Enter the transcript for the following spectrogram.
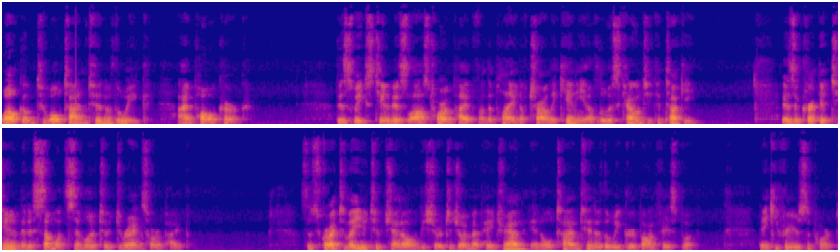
Welcome to Old Time Tune of the Week. I'm Paul Kirk. This week's tune is Lost Hornpipe from the playing of Charley Kinney of Lewis County, Kentucky. It is a crooked tune that is somewhat similar to Durang's Hornpipe. Subscribe to my YouTube channel and be sure to join my Patreon and Old Time Tune of the Week group on Facebook. Thank you for your support.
